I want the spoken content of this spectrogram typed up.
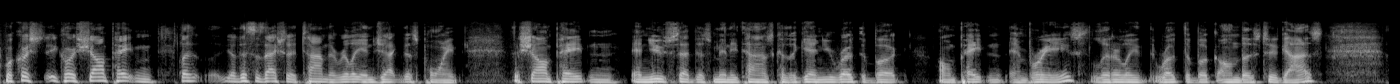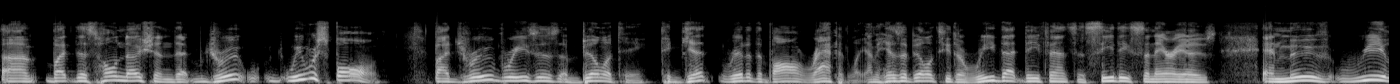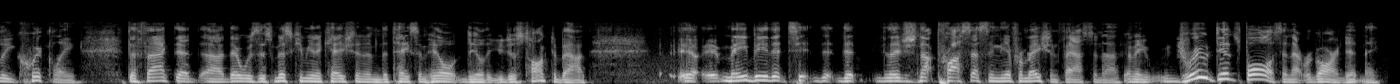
Well, of course, of course, Sean Payton. You know, this is actually a time to really inject this point. The Sean Payton, and you've said this many times because again, you wrote the book on Payton and Brees. Literally wrote the book on those two guys. Um, but this whole notion that Drew, we were spoiled by Drew Brees' ability to get rid of the ball rapidly. I mean, his ability to read that defense and see these scenarios and move really quickly. The fact that uh, there was this miscommunication in the Taysom Hill deal that you just talked about. It, it may be that, t- that, that they're just not processing the information fast enough. I mean, Drew did spoil us in that regard, didn't he?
